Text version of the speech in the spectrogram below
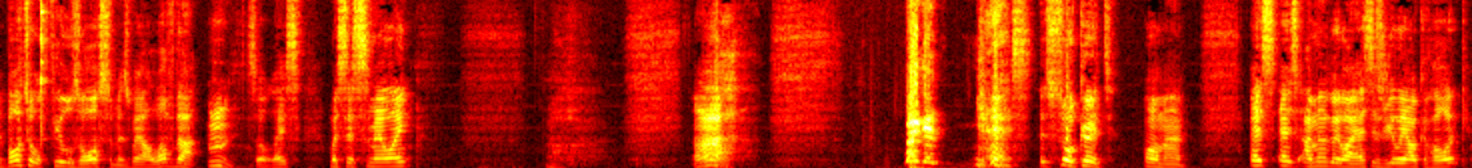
The bottle feels awesome as well. I love that. Mm. So let's. What's this smell like? Oh. Ah, bacon. Yes, it's so good. Oh man, it's it's. I'm not gonna lie. This is really alcoholic,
